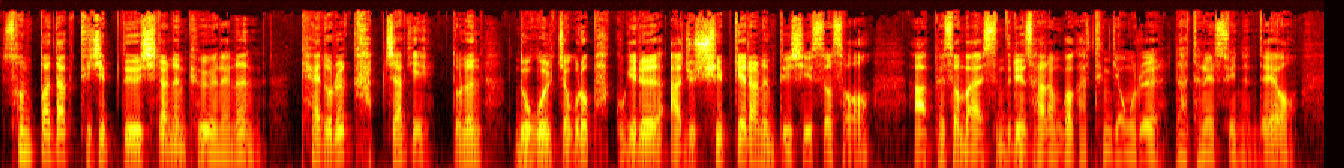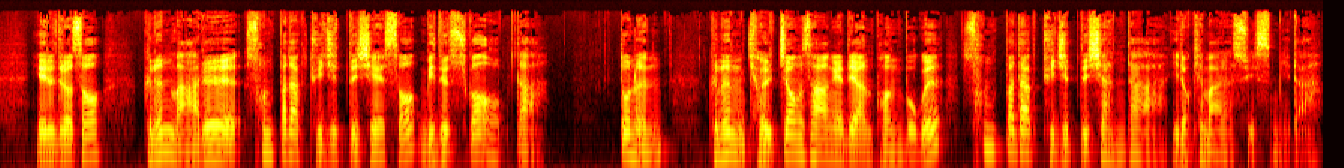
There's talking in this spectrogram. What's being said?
손바닥 뒤집듯이라는 표현에는 태도를 갑자기 또는 노골적으로 바꾸기를 아주 쉽게라는 뜻이 있어서 앞에서 말씀드린 사람과 같은 경우를 나타낼 수 있는데요. 예를 들어서 그는 말을 손바닥 뒤집듯이 해서 믿을 수가 없다. 또는 그는 결정 사항에 대한 번복을 손바닥 뒤집듯이 한다. 이렇게 말할 수 있습니다.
